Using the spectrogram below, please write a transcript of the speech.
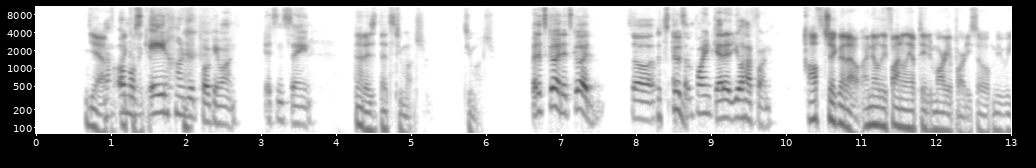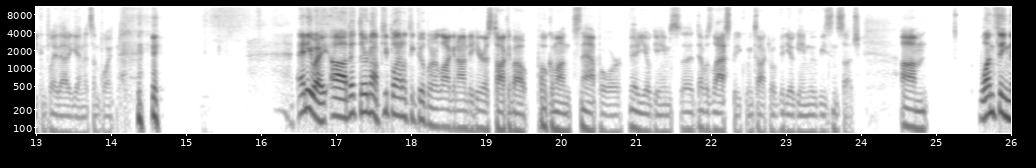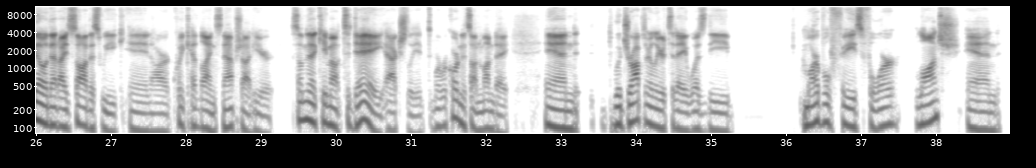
Yeah, almost 800 Pokemon. It's insane. That is that's too much. Too much. But it's good. It's good. So it's good. At some point, get it. You'll have fun. I'll have to check that out. I know they finally updated Mario Party, so maybe we can play that again at some point. anyway, uh, that they're not people. I don't think people are logging on to hear us talk about Pokemon Snap or video games. Uh, that was last week when we talked about video game movies and such. Um, one thing though that I saw this week in our quick headline snapshot here, something that came out today. Actually, we're recording this on Monday, and what dropped earlier today was the Marvel Phase Four launch and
